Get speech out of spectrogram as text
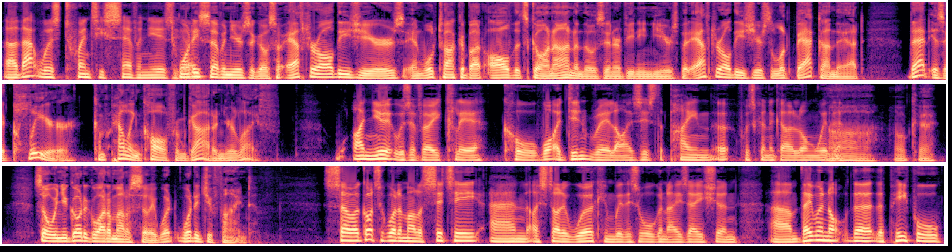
Uh, that was 27 years 27 ago. 27 years ago. So after all these years, and we'll talk about all that's gone on in those intervening years, but after all these years to look back on that, that is a clear, compelling call from God in your life. I knew it was a very clear call. What I didn't realize is the pain that was going to go along with it. Ah, okay. So when you go to Guatemala City, what, what did you find? So I got to Guatemala City and I started working with this organization. Um, they were not the the people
